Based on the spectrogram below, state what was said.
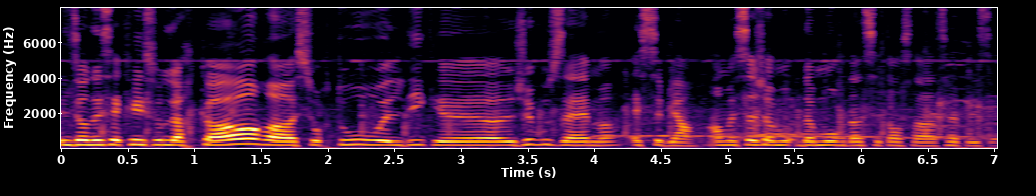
ils ont des écrits sur leur corps. euh, Surtout, elle dit que je vous aime. Et c'est bien. Un message d'amo- d'amour dans ces temps, ça fait plaisir.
